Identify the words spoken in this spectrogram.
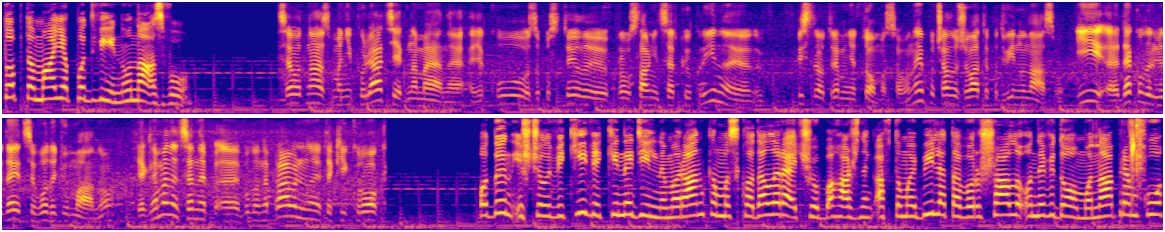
тобто має подвійну назву. Це одна з маніпуляцій, як на мене, яку запустили в Православній церкві України після отримання Томаса. Вони почали вживати подвійну назву. І е, деколи людей це вводить у ману. Як для мене, це не е, було неправильно такий крок. Один із чоловіків, які недільними ранками складали речі у багажник автомобіля та вирушали у невідомому напрямку,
